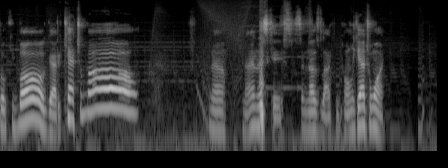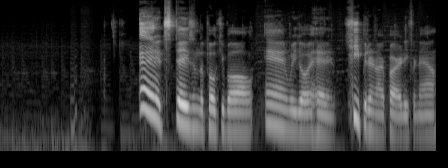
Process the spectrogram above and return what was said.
Pokeball. Gotta catch them all. No, not in this case. It's a Nuzlocke. We can only catch one. And it stays in the Pokeball. And we go ahead and keep it in our party for now.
